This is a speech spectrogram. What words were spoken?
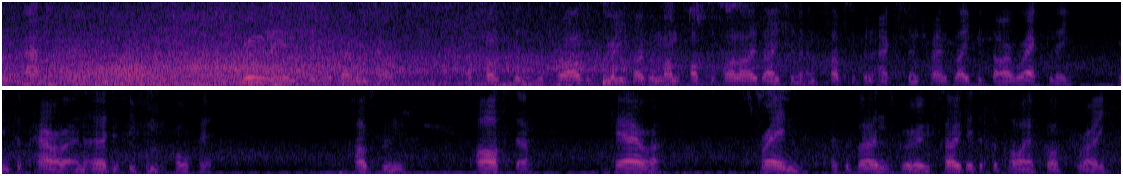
was absolute, truly in sickness and in health. A constant, the trials of grief over Mum's hospitalisation and subsequent accident translated directly into power and urgency from the pulpit. Husband, pastor, carer, friend, as the burdens grew, so did the supply of God's grace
